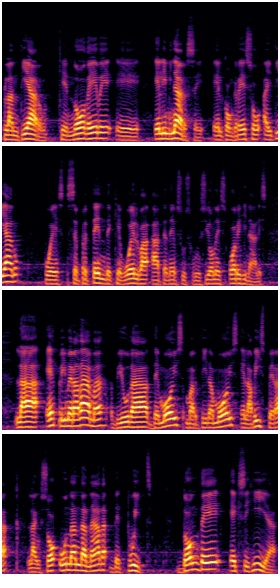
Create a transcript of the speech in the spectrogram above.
plantearon que no debe eh, eliminarse el Congreso haitiano, pues se pretende que vuelva a tener sus funciones originales. La ex primera dama, viuda de Mois, Martina Mois, en la víspera lanzó una andanada de tweet donde exigía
